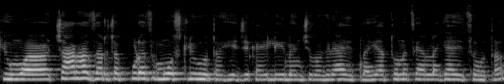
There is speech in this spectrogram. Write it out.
किंवा चार हजारच्या पुढंच मोस्टली होतं हे जे काही लिननची वगैरे आहेत ना यातूनच यांना घ्यायचं होतं.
